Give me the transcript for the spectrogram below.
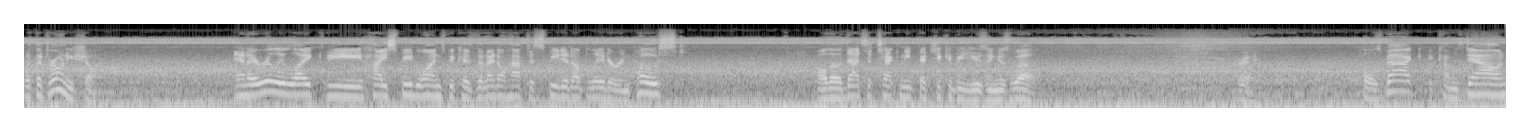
with a drone shot. And I really like the high speed ones because then I don't have to speed it up later in post. Although that's a technique that you could be using as well. Pulls back, it comes down,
